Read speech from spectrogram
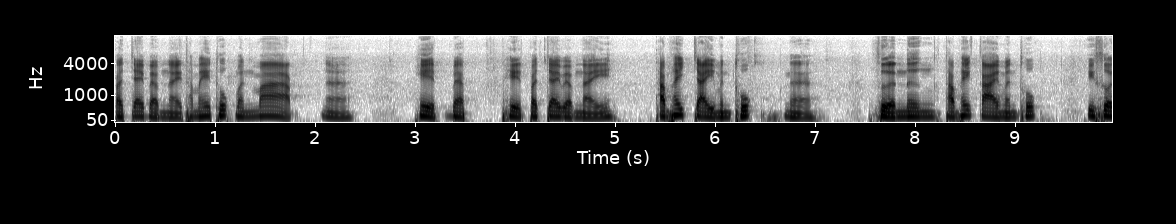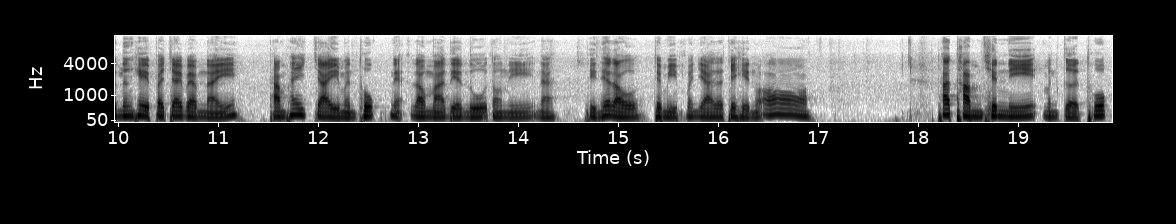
ปัจจัยแบบไหนทำให้ทุกข์มันมากนะเหตุแบบเหตุปัจจัยแบบไหนทำให้ใจมันทุกข์นะส่วนหนึ่งทำให้กายมันทุกข์อีกส่วนหนึ่งเหตุปัจจัยแบบไหนทำให้ใจมันทุกข์เนี่ยเรามาเรียนรู้ตรงนี้นะสิ่งที่เราจะมีปัญญาเราจะเห็นว่าอ๋อถ้าทำเช่นนี้มันเกิดทุกข์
